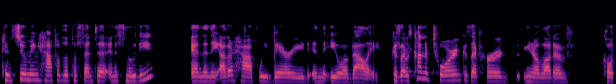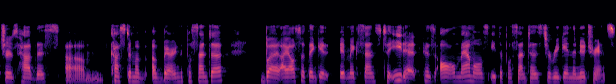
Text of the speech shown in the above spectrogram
consuming half of the placenta in a smoothie, and then the other half we buried in the Iao Valley because I was kind of torn because I've heard you know a lot of cultures have this um, custom of, of burying the placenta but I also think it, it makes sense to eat it because all mammals eat their placentas to regain the nutrients.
